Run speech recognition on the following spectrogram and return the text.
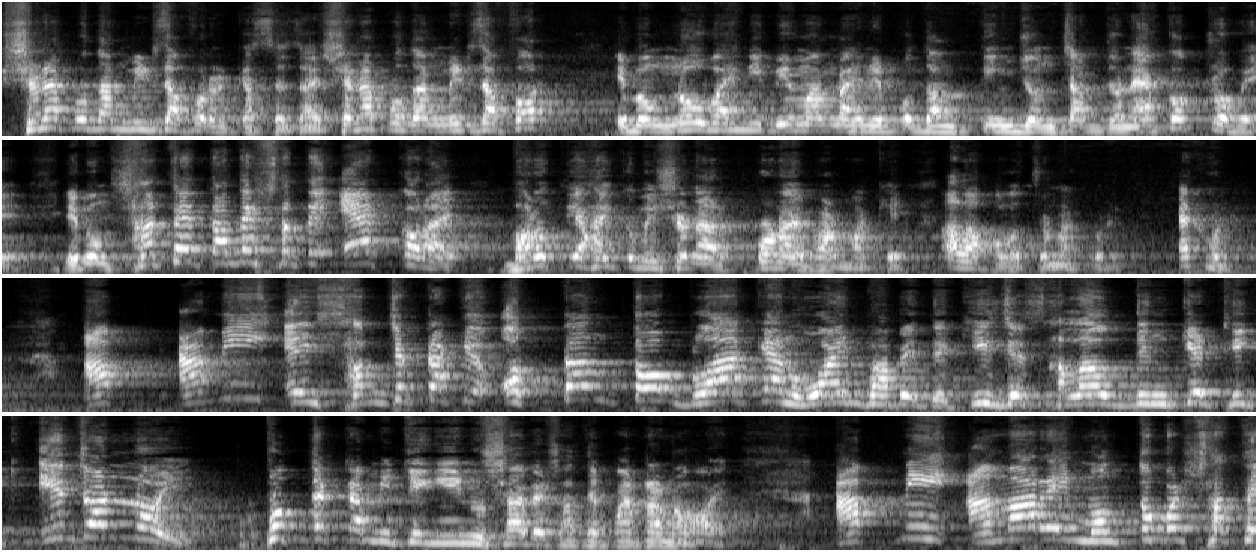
সেনাপ্রধান মির্জাফরের কাছে যায়। সেনাপ্রধান মির্জাফর এবং নৌবাহিনী, বিমান বাহিনীর প্রধান তিনজন, চারজন একত্র হয়ে এবং সাথে তাদের সাথে এক করায় ভারতীয় হাইকমিশনার প্রণয় ভার্মাকে আলাপ আলোচনা করে। এখন আমি এই সাবজেক্টটাকে অত্যন্ত ব্ল্যাক অ্যান্ড হোয়াইট ভাবে দেখি যে সালাউদ্দিনকে ঠিক এজন্যই প্রত্যেকটা মিটিং ইনু সাহেবের সাথে পাঠানো হয়। আপনি আমার এই মন্তব্যের সাথে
